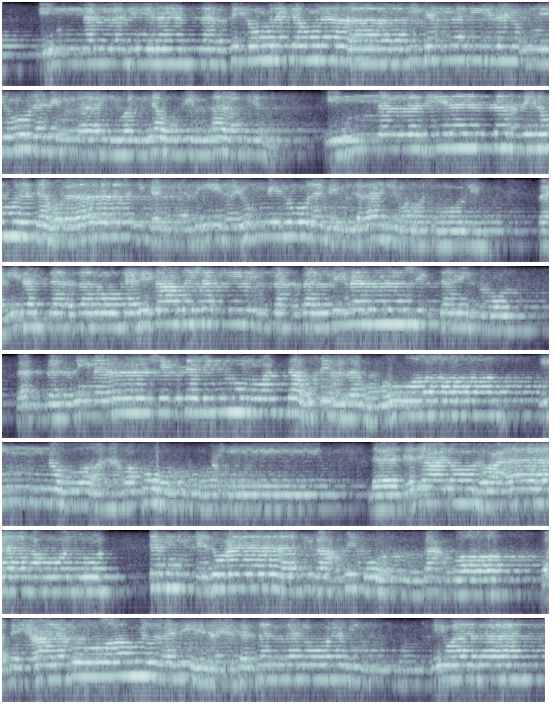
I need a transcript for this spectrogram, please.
إن الذين يستأذنونك أولئك الذين يؤمنون بالله واليوم الآخر إن الذين يستأذنونك أولئك الذين يؤمنون بالله ورسوله فإذا استأذنوك لبعض شأنهم فأذن لمن شئت منهم. فأذن لمن شئت منهم واستغفر لهم الله. إن الله غفور رحيم. لا تجعلوا دعاء الرسول تكن كدعاء بعضكم بعضا. قد يعلم الله الذين يتسللون منكم لواذا.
